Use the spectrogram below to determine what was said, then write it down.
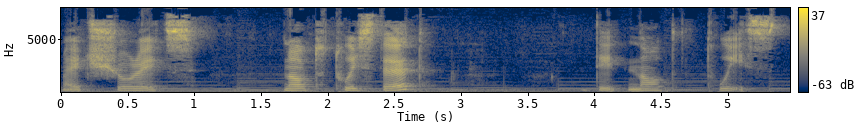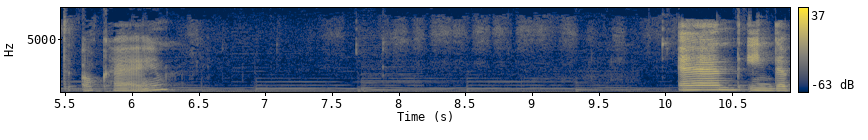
Make sure it's not twisted. Did not twist okay. And in the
